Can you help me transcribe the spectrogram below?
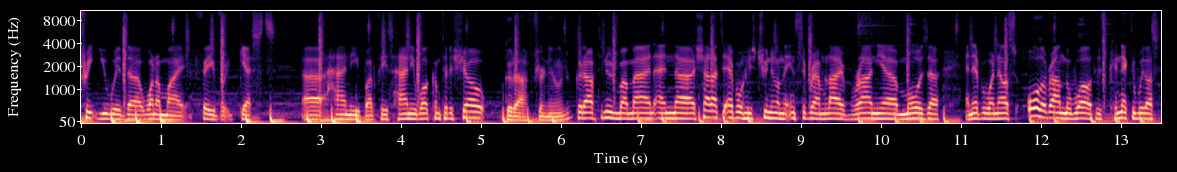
treat you with uh, one of my favorite guests uh, Hani Balqis. Hani, welcome to the show. Good afternoon. Good afternoon, my man. And uh, shout out to everyone who's tuning on the Instagram Live, Rania, Moza, and everyone else all around the world who's connected with us.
